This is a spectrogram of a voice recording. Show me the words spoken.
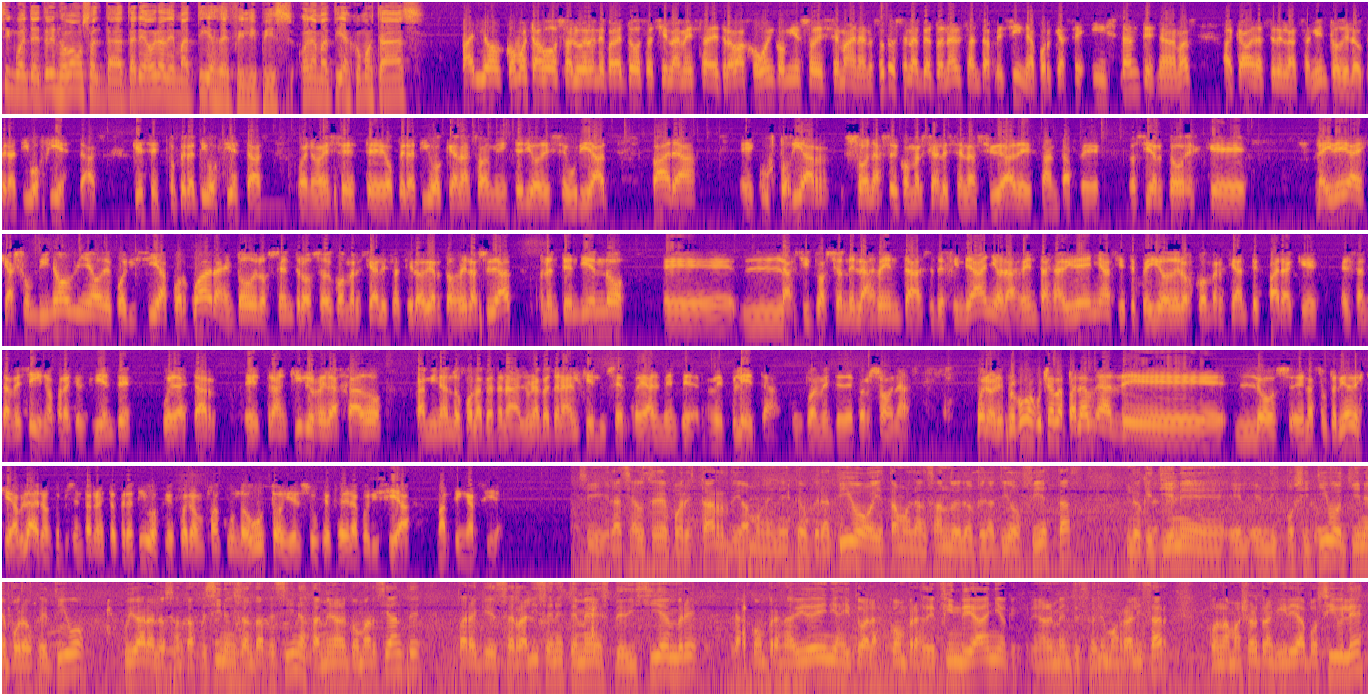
53 nos vamos a la tarea ahora de Matías de Filipis. Hola Matías, ¿cómo estás? Mario, ¿cómo estás vos? Saludo grande para todos aquí en la mesa de trabajo. Buen comienzo de semana. Nosotros en la peatonal Santa Fecina, porque hace instantes nada más acaban de hacer el lanzamiento del operativo Fiestas. ¿Qué es este operativo Fiestas? Bueno, es este operativo que ha lanzado el Ministerio de Seguridad para eh, custodiar zonas comerciales en la ciudad de Santa Fe. Lo cierto es que la idea es que haya un binomio de policías por cuadras en todos los centros eh, comerciales a cielo abiertos de la ciudad, entendiendo eh, la situación de las ventas de fin de año, las ventas navideñas y este pedido de los comerciantes para que el santafesino, para que el cliente pueda estar eh, tranquilo y relajado caminando por la peatonal, una peatonal que luce realmente repleta puntualmente de personas. Bueno, les propongo escuchar la palabra de eh, las autoridades que hablaron, que presentaron este operativo, que fueron Facundo Bustos y el subjefe de la policía, Martín García. Sí, gracias a ustedes por estar, digamos, en este operativo. Hoy estamos lanzando el operativo Fiestas. Lo que tiene el, dispositivo tiene por objetivo cuidar a los santafesinos y santafesinas, también al comerciante, para que se realice en este mes de diciembre las compras navideñas y todas las compras de fin de año que generalmente solemos realizar con la mayor tranquilidad posible,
